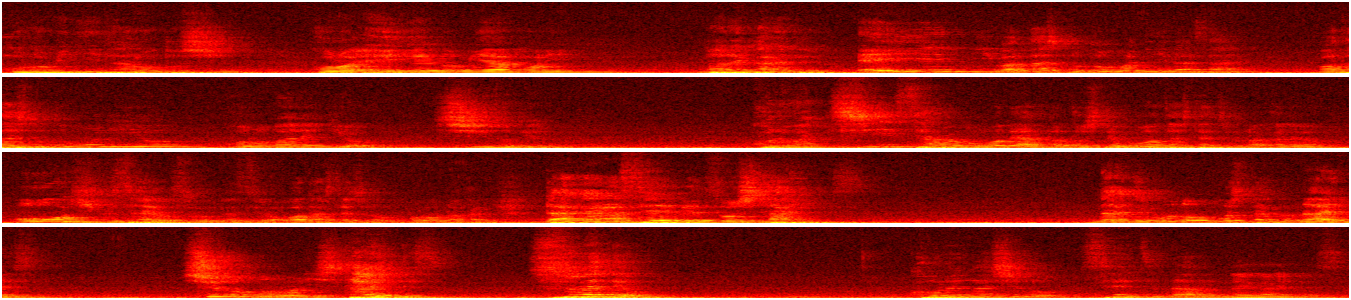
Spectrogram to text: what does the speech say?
滅びに至ろうとしこの永遠の都に招かれている。永遠に私と共にいなさい。私と共にいよう。この招きを退ける。これは小さなものであったとしても私たちの中では大きく作用するんですよ。私たちの心の中に。だから性別をしたいんです。何も残したくないんです。主のものにしたいんです。全てを。これが主の切なる願いです。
